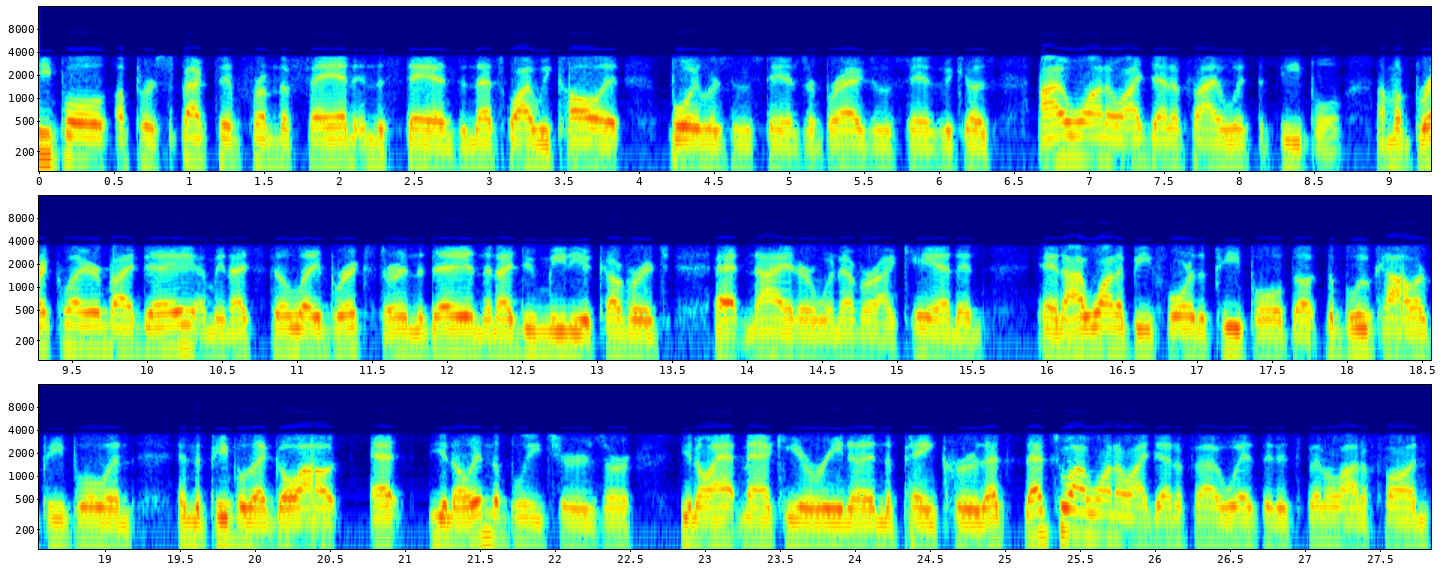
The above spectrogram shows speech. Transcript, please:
people a perspective from the fan in the stands, and that's why we call it Boilers in the stands or Braggs in the stands because I want to identify with the people. I'm a bricklayer by day. I mean, I still lay bricks during the day, and then I do media coverage at night or whenever I can. And and I want to be for the people, the the blue collar people, and and the people that go out at you know in the bleachers or you know at Mackey Arena and the paint crew. That's that's who I want to identify with, and it's been a lot of fun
